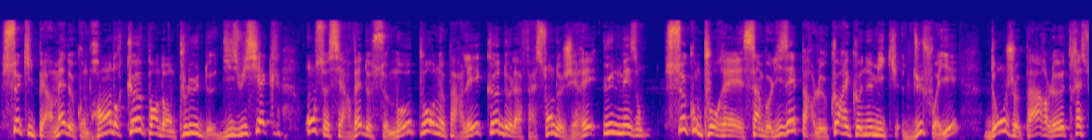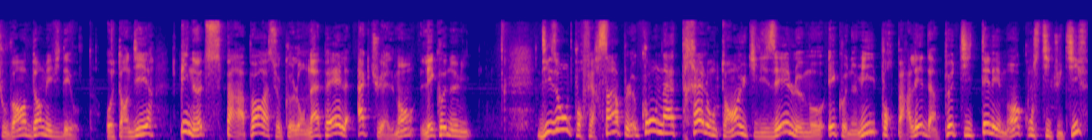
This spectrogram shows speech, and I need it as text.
Ce qui permet de comprendre que pendant plus de 18 siècles, on se servait de ce mot pour ne parler que de la façon de gérer une maison. Ce qu'on pourrait symboliser par le corps économique du foyer dont je parle très souvent dans mes vidéos. Autant dire peanuts par rapport à ce que l'on appelle actuellement l'économie. Disons, pour faire simple, qu'on a très longtemps utilisé le mot économie pour parler d'un petit élément constitutif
